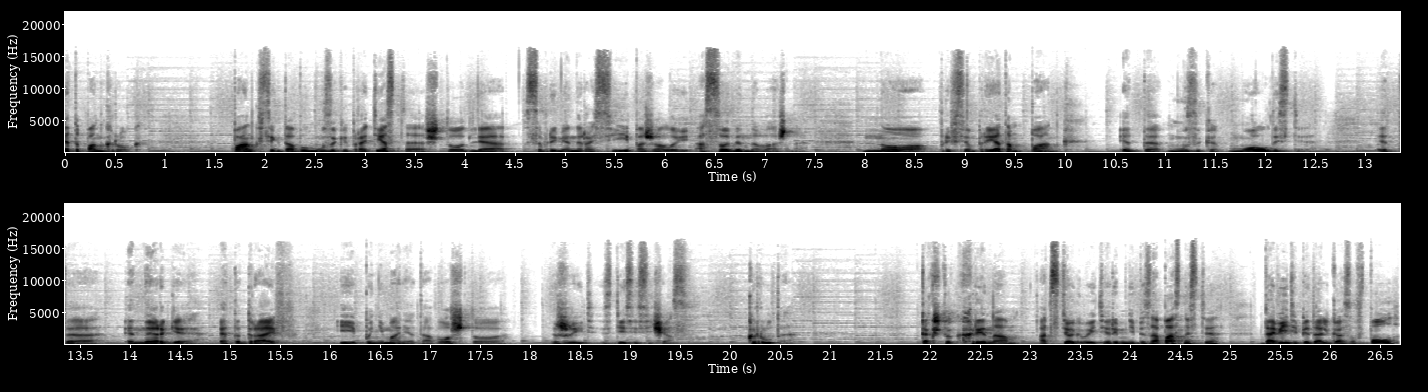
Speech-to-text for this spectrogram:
это панк-рок – Панк всегда был музыкой протеста, что для современной России, пожалуй, особенно важно. Но при всем при этом панк — это музыка молодости, это энергия, это драйв и понимание того, что жить здесь и сейчас круто. Так что к хренам отстегивайте ремни безопасности, давите педаль газа в пол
